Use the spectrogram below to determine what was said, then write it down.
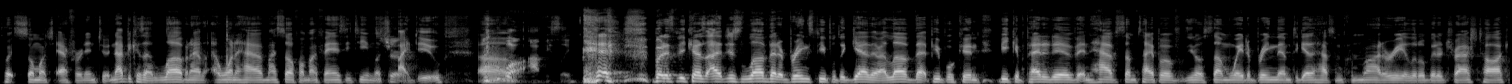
put so much effort into it not because i love and i, I want to have myself on my fantasy team like Sure. i do um, well, obviously. but it's because I just love that it brings people together. I love that people can be competitive and have some type of, you know, some way to bring them together, have some camaraderie, a little bit of trash talk,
